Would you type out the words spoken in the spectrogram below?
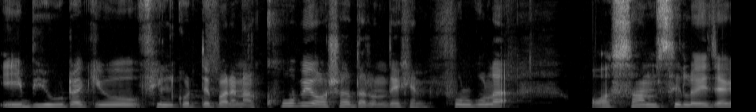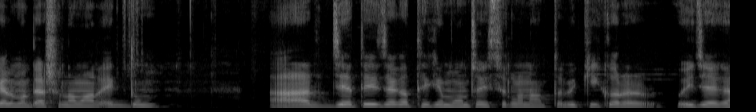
এই ভিউটা কেউ ফিল করতে পারে না। খুবই অসাধারণ। দেখেন, ফুলগুলা অসাম ছিল এই জায়গার মধ্যে। আসলে আমার একদম আর যেতে এই জায়গা থেকে মন চাইছিল না, তবে কি করার? ওই জায়গা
